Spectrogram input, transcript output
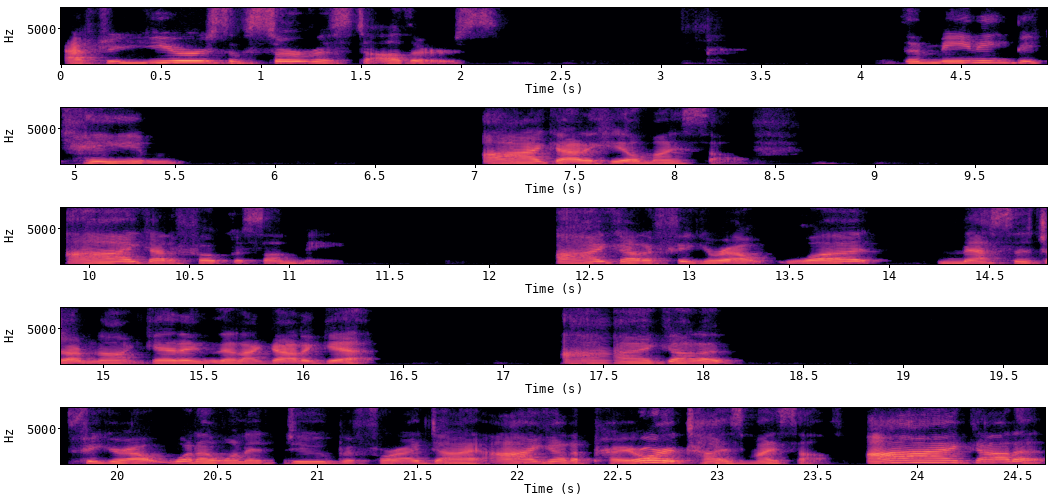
after years of service to others the meaning became I got to heal myself. I got to focus on me. I got to figure out what message I'm not getting that I got to get. I got to figure out what I want to do before I die. I got to prioritize myself. I got to,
